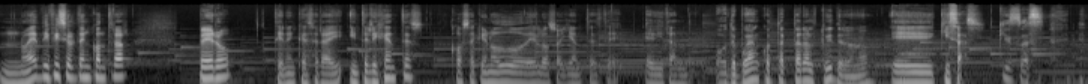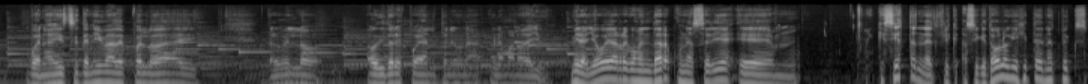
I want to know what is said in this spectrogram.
no es difícil de encontrar, pero tienen que ser ahí inteligentes, cosa que no dudo de los oyentes de Editando. O te pueden contactar al Twitter o no. Eh, quizás. Quizás. Bueno, ahí si te animas después lo das y tal vez los auditores puedan tener una, una mano de ayuda. Mira, yo voy a recomendar una serie eh, que sí está en Netflix, así que todo lo que dijiste de Netflix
